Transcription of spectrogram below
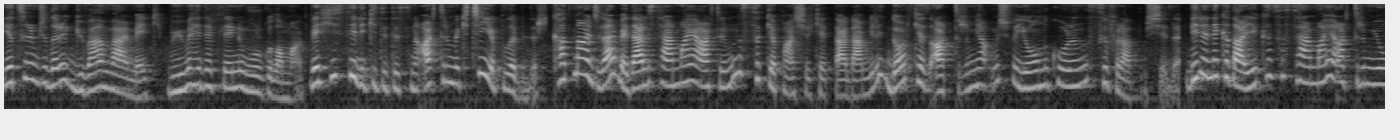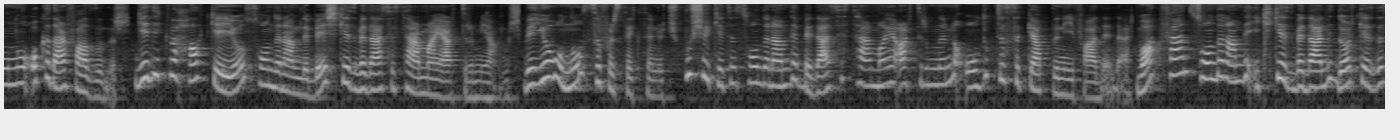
yatırımcılara güven vermek, büyüme hedeflerini vurgulamak ve hisse likiditesini arttırmak için yapılabilir. Katmerciler bedelli sermaye artırımını sık yapan şirketlerden biri 4 kez arttırım yapmış ve yoğunluk oranı 0.67. Bire ne kadar yakınsa sermaye arttırım yoğunluğu o kadar fazladır. Gedik ve Halk GEO son dönemde 5 kez bedelsiz sermaye arttırımı yapmış ve yoğunluğu 0.83. Bu şirketin son dönemde bedelsiz sermaye arttırımlarını oldukça sık yaptığını ifade eder. Vakfen son dönemde 2 kez bedelli 4 kez de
